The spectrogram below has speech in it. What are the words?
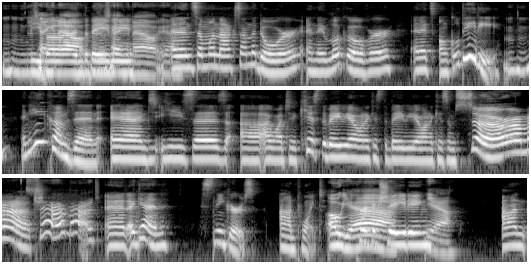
hanging and the baby. out. Yeah. And then someone knocks on the door and they look over and it's Uncle Dee Dee. Mm-hmm. And he comes in and he says, uh, I want to kiss the baby. I want to kiss the baby. I want to kiss him so much. so much. And again, sneakers on point. Oh yeah. Perfect shading. Yeah. on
